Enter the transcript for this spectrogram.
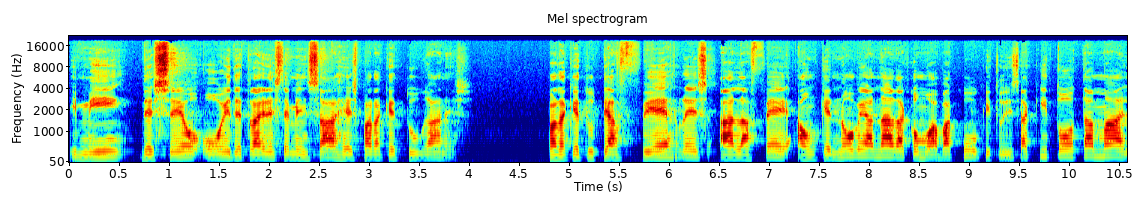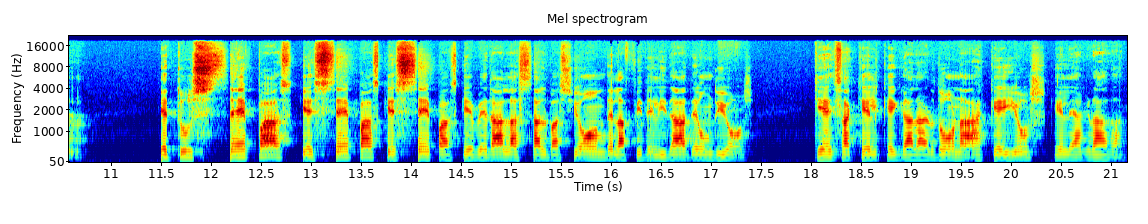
Y mi deseo hoy de traer este mensaje es para que tú ganes para que tú te aferres a la fe, aunque no vea nada como Habacuc y tú dices aquí todo está mal. Que tú sepas, que sepas, que sepas que verá la salvación de la fidelidad de un Dios, que es aquel que galardona a aquellos que le agradan.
